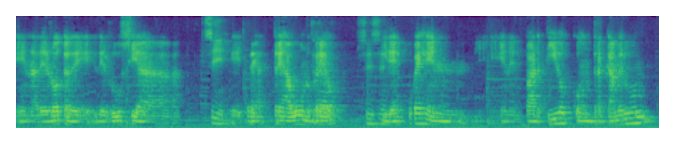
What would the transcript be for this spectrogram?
en la derrota de, de Rusia Sí. 3, eh, a 1 creo. Y después en, el partido contra Camerún,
